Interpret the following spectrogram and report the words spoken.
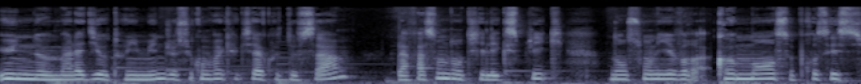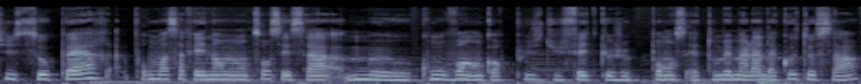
une maladie auto-immune. Je suis convaincue que c'est à cause de ça. La façon dont il explique dans son livre comment ce processus s'opère, pour moi ça fait énormément de sens et ça me convainc encore plus du fait que je pense être tombée malade à cause de ça.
